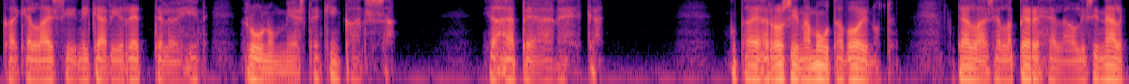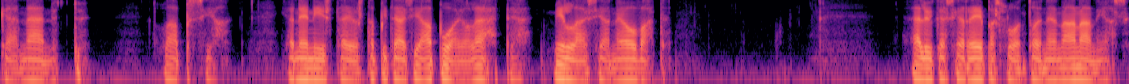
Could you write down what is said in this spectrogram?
kaikenlaisiin ikäviin rettelöihin ruununmiestenkin kanssa. Ja häpeään ehkä. Mutta eihän Rosina muuta voinut. Tällaisella perheellä olisi nälkään näännytty. Lapsia. Ja ne niistä, joista pitäisi apua jo lähteä. Millaisia ne ovat – älykäs ja reipasluontoinen Ananias,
